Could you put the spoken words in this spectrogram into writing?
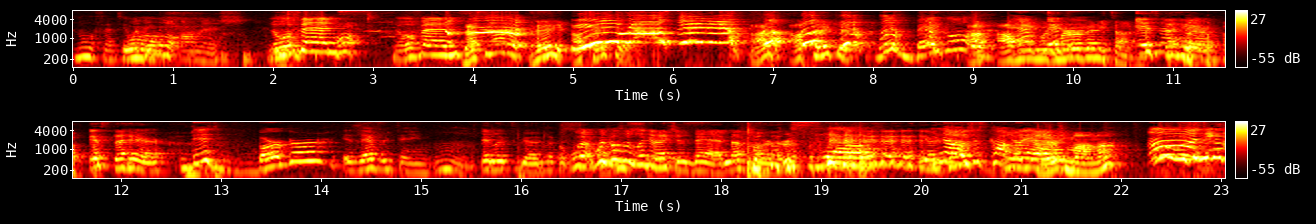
No offense, you're a little Amish. No offense. No offense. That's not a. Hey, I'll take it. I, I'll take it. this bagel. I'll, I'll hang with. Merv anytime. It's the hair. It's the hair. This burger is everything. Mm. It looks good. Looks we're, we're supposed to be looking at your dad, not the burgers. Well, no, it just caught your my dad. There's. Mama. Oh,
